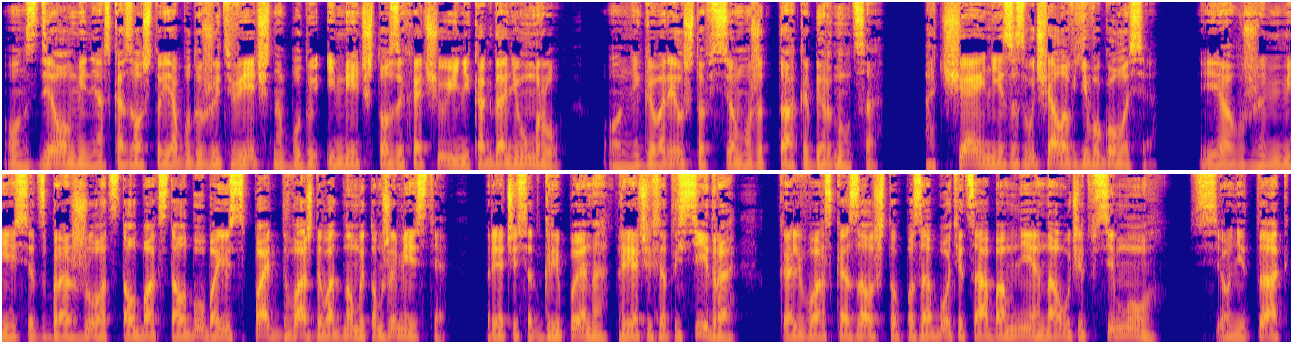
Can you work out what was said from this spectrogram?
Он сделал меня, сказал, что я буду жить вечно, буду иметь, что захочу и никогда не умру. Он не говорил, что все может так обернуться. Отчаяние зазвучало в его голосе. Я уже месяц брожу от столба к столбу, боюсь спать дважды в одном и том же месте. Прячусь от Гриппена, прячусь от Исидра. Кальвар сказал, что позаботиться обо мне научит всему. Все не так.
